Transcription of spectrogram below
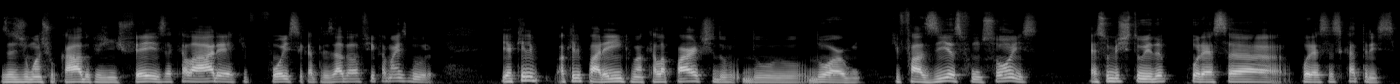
às vezes de um machucado que a gente fez, aquela área que foi cicatrizada, ela fica mais dura. E aquele, aquele parênquima, aquela parte do, do, do órgão que fazia as funções, é substituída por essa, por essa cicatriz.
